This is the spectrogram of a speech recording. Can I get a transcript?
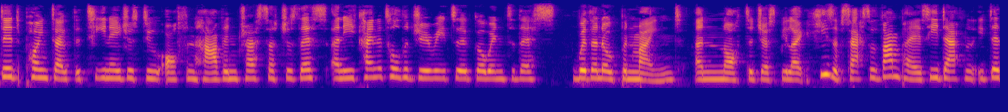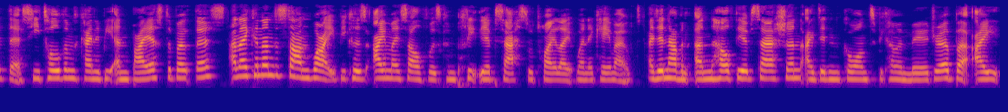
did point out that teenagers do often have interests such as this, and he kind of told the jury to go into this with an open mind and not to just be like, he's obsessed with vampires, he definitely did this. He told them to kind of be unbiased about this, and I can understand why, because I myself was completely obsessed with Twilight when it came out. I didn't have an unhealthy obsession, I didn't go on to become a murderer, but I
